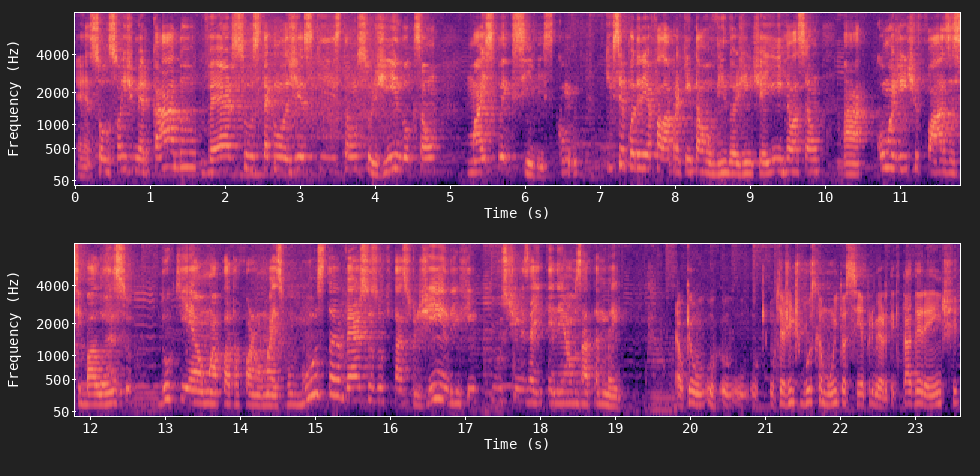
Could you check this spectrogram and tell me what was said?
é, soluções de mercado versus tecnologias que estão surgindo ou que são mais flexíveis. Como, o que você poderia falar para quem está ouvindo a gente aí em relação a como a gente faz esse balanço do que é uma plataforma mais robusta versus o que está surgindo, enfim, que os times aí tendem a usar também? É, o, que, o, o, o, que a gente busca muito assim é, primeiro, tem que estar aderente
